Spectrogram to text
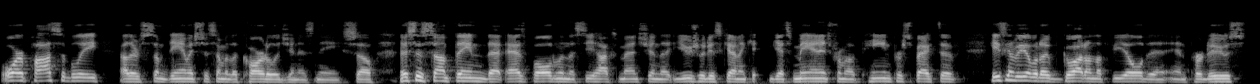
or possibly uh, there's some damage to some of the cartilage in his knee. So this is something that, as Baldwin, the Seahawks mentioned, that usually just kind of gets managed from a pain perspective. He's going to be able to go out on the field and, and produce.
